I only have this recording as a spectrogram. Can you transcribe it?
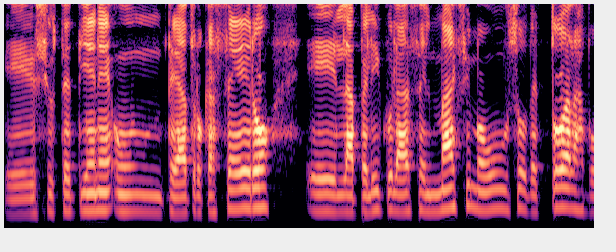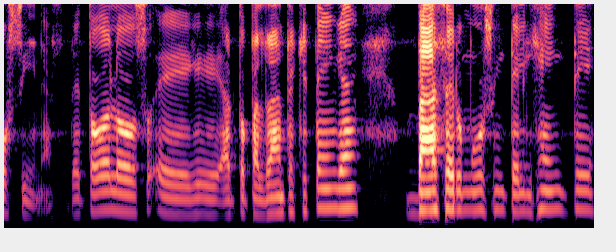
Eh, si usted tiene un teatro casero, eh, la película hace el máximo uso de todas las bocinas, de todos los eh, altoparlantes que tengan. Va a ser un uso inteligente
